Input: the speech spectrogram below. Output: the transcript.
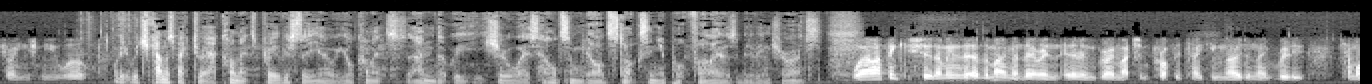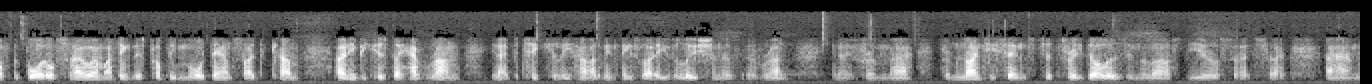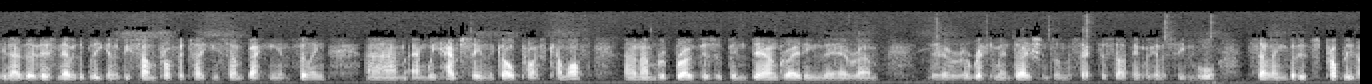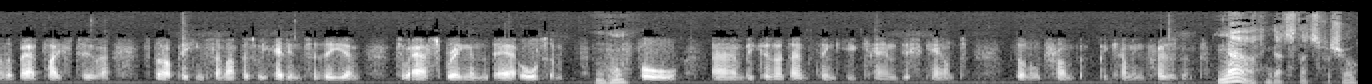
strange new world. Which comes back to our comments previously, you know, your comments um, that we should always hold some gold stocks in your portfolio as a bit of insurance. Well, I think you should. I mean, at the moment they're in they're in very much in profit taking mode, and they've really come off the boil. So um, I think there's probably more downside to come, only because they have run, you know, particularly hard. I mean, things like Evolution have, have run, you know, from uh, from 90 cents to three dollars in the last year or so. So um, you know, there's inevitably going to be some profit taking, some backing and filling, um, and we have seen the gold price come off. And a number of brokers have been downgrading their um, their uh, recommendations on the sector. So I think we're going to see more selling, but it's probably not a bad place to uh, start picking some up as we head into the um, to our spring and their autumn Mm-hmm. or fall, um, because I don't think you can discount Donald Trump becoming president. No, I think that's that's for sure.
